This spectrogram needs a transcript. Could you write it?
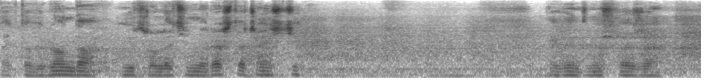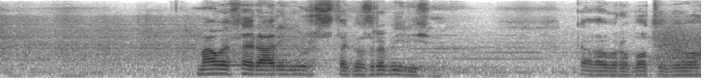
Tak to wygląda. Jutro lecimy resztę części. Tak więc myślę, że małe Ferrari już z tego zrobiliśmy. Kawał roboty było.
